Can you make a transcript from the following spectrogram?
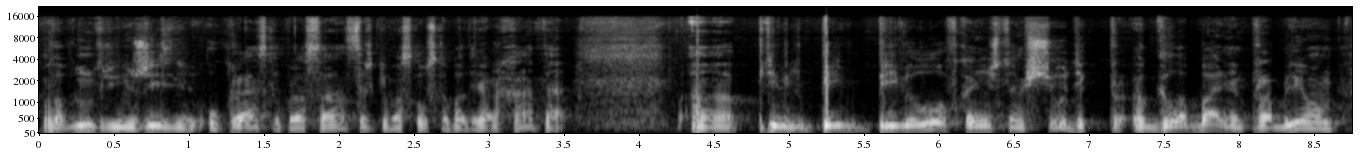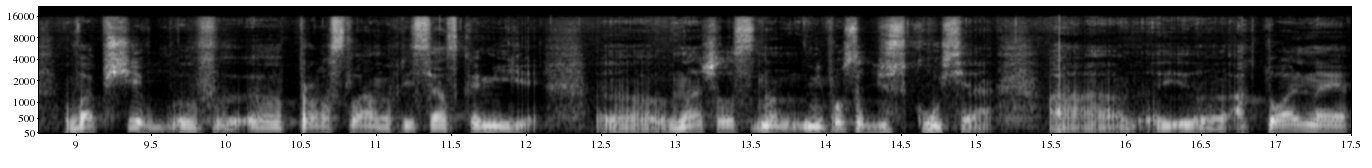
во внутреннюю жизнь Украинской православной церкви Московского патриархата, привело в конечном счете к глобальным проблемам вообще в православном христианском мире. Э, началась ну, не просто дискуссия, а э, актуальная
